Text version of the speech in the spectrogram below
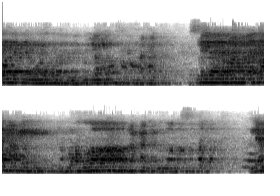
ولم يولد ولم يكن له أحد. بسم الله الرحمن الرحيم. هو الله أحد الله الصمد. لم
